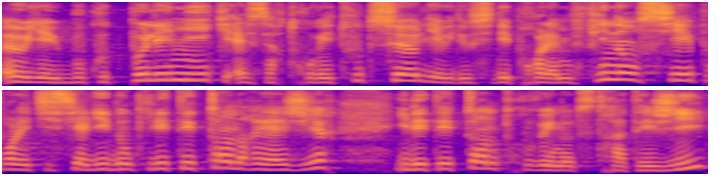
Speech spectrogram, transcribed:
il y a eu beaucoup de polémiques, elle s'est retrouvée toute seule, il y a eu aussi des problèmes financiers pour Laetitia Hallyday, donc il était temps de réagir, il était temps de trouver une autre stratégie.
